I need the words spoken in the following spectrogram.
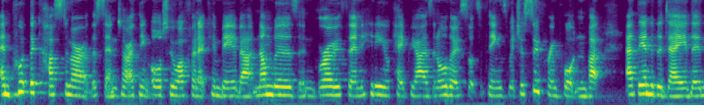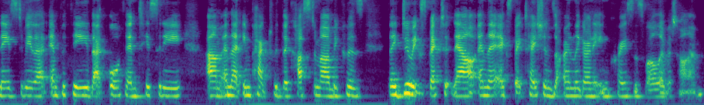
and put the customer at the center. I think all too often it can be about numbers and growth and hitting your KPIs and all those sorts of things, which are super important. But at the end of the day, there needs to be that empathy, that authenticity, um, and that impact with the customer because they do expect it now and their expectations are only going to increase as well over time.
